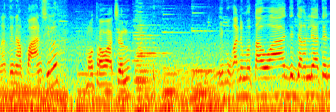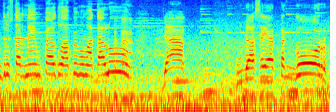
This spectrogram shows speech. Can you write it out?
Ngatin apaan sih lu? Mau tahu aja lu? Ya bukannya mau tahu aja, jangan liatin terus tar nempel tuh HP sama mata lu. Jak, udah saya tegor,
